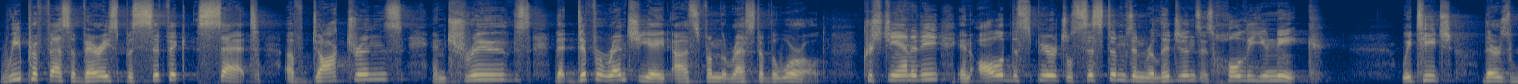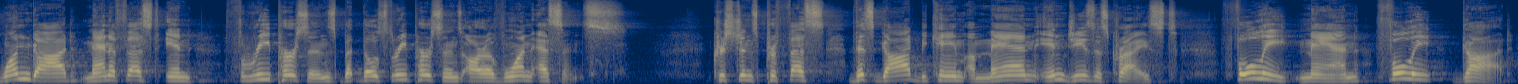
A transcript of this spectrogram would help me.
We profess a very specific set of doctrines and truths that differentiate us from the rest of the world. Christianity, in all of the spiritual systems and religions, is wholly unique. We teach there's one God manifest in three persons, but those three persons are of one essence. Christians profess this God became a man in Jesus Christ, fully man, fully God.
